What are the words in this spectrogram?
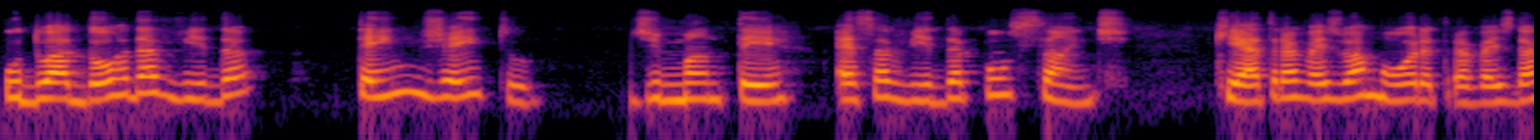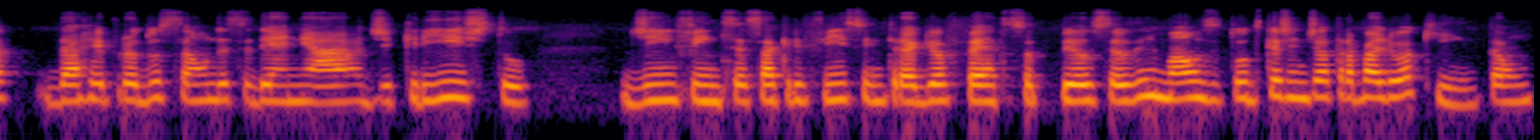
O doador da vida tem um jeito de manter essa vida pulsante, que é através do amor, através da, da reprodução desse DNA de Cristo, de, enfim, de ser sacrifício, entrega e oferta pelos seus irmãos e tudo que a gente já trabalhou aqui. Então,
